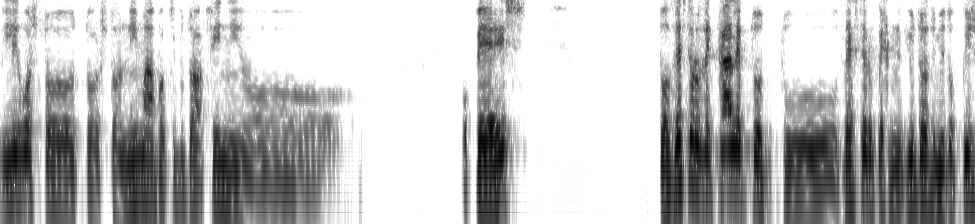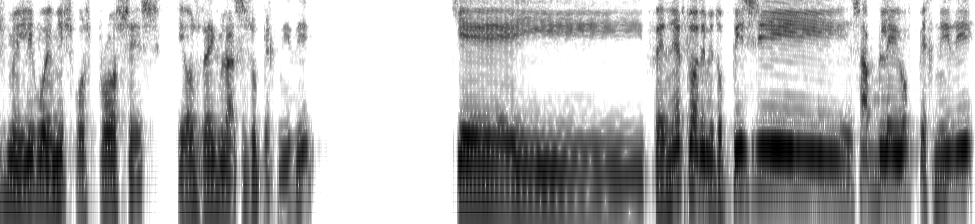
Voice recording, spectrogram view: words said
λίγο στο, το, στο νήμα από εκεί που το αφήνει ο, ο Πέρης, το δεύτερο δεκάλεπτο του δεύτερου παιχνιδιού το αντιμετωπίζουμε λίγο εμείς ως process και ως regular season παιχνίδι και η Φενέρ το αντιμετωπίζει σαν play-off παιχνίδι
